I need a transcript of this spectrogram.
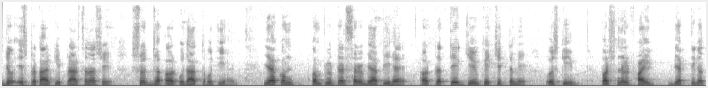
जो इस प्रकार की प्रार्थना से शुद्ध और उदात्त होती है। यह कंप्यूटर सर्वव्यापी है और प्रत्येक जीव के चित्त में उसकी पर्सनल फ़ाइल व्यक्तिगत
